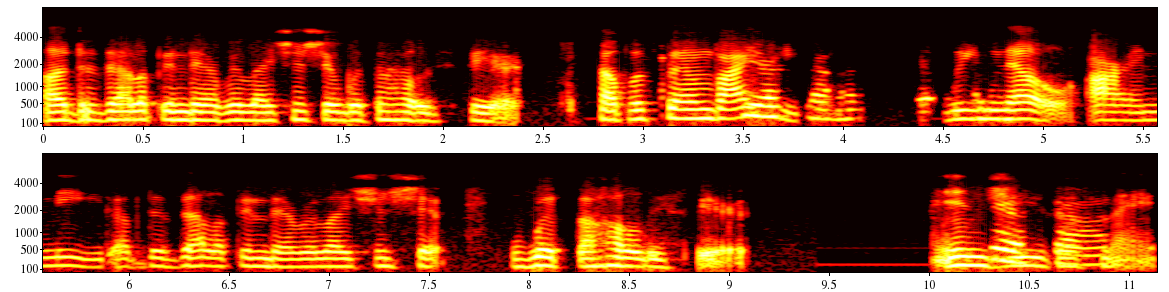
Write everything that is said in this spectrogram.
of developing their relationship with the Holy Spirit. Help us to invite yes, people God. that we know are in need of developing their relationship with the Holy Spirit. In yes, Jesus' God. name.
